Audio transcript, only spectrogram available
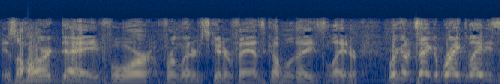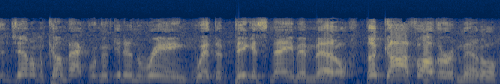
it's a hard day for for Lynyrd Skynyrd fans. A couple of days later, we're going to take a break, ladies and gentlemen. Come back. We're going to get in the ring with the biggest name in metal, the Godfather of metal,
